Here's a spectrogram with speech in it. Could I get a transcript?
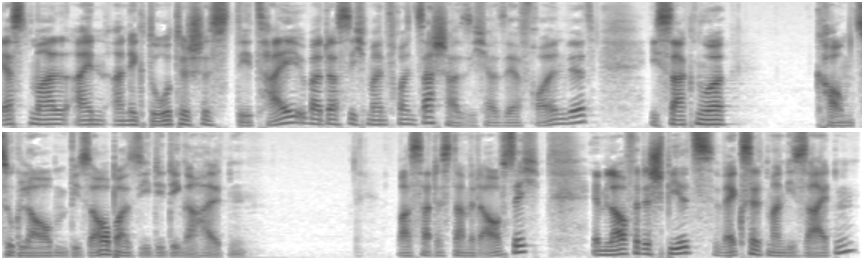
Erstmal ein anekdotisches Detail, über das sich mein Freund Sascha sicher sehr freuen wird. Ich sag nur, kaum zu glauben, wie sauber sie die Dinge halten. Was hat es damit auf sich? Im Laufe des Spiels wechselt man die Seiten.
